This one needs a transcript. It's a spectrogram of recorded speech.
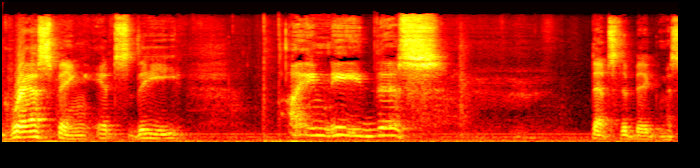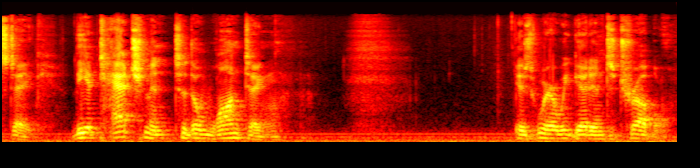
grasping, it's the I need this. That's the big mistake. The attachment to the wanting is where we get into trouble,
